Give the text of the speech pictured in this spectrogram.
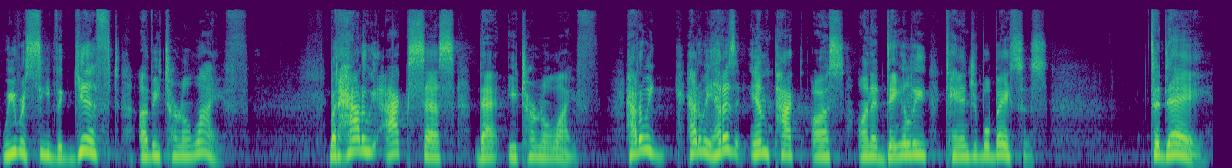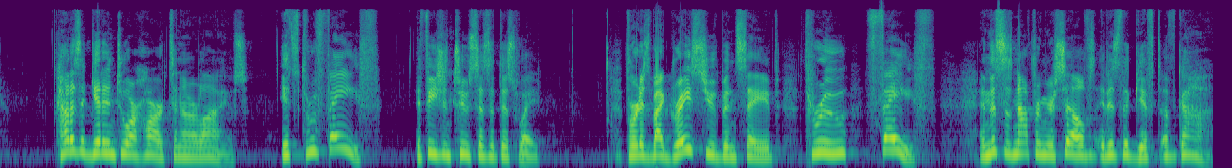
we receive the gift of eternal life. But how do we access that eternal life? How do we, how do we, how does it impact us on a daily, tangible basis? Today, how does it get into our hearts and our lives? It's through faith. Ephesians 2 says it this way For it is by grace you've been saved through faith. And this is not from yourselves, it is the gift of God.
